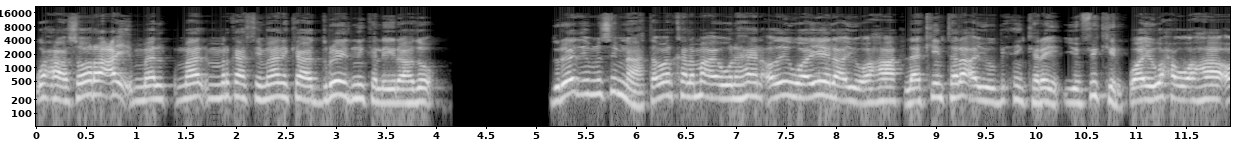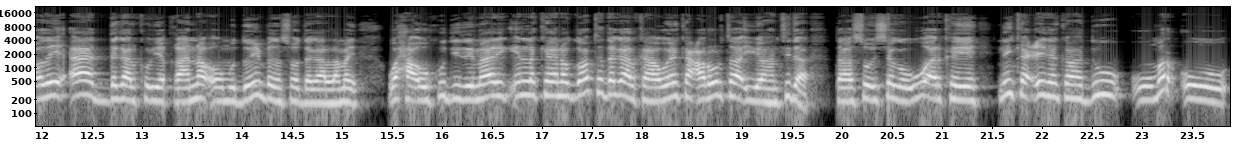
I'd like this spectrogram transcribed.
waxaa soo raacay markaasi maalinka dureyd ninka la yidhaahdo dureyd ibnu simna tabar kale ma ay uu lahayn oday waayeela ayuu ahaa laakiin tale ayuu bixin karay. Iyo fikir waayo waxa uu ahaa oday aad dagaalka u yaqaana oo muddooyin badan soo dagaalamay. Waxa uu ku diiday maalig in la keeno goobta dagaalka haweenka carruurta iyo hantida taasuu isagoo u arkayay ninka ciidanka hadduu uu mar uu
